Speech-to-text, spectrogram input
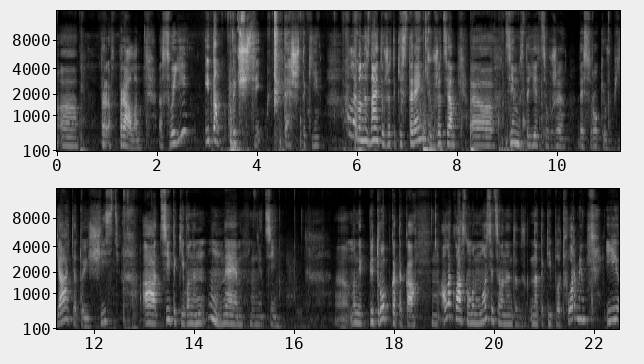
е, пр- прала свої. І там дочці теж такі. Але вони, знаєте, вже такі старенькі, вже ця, е, цим, здається, вже десь років 5, а то і 6. А ці такі, вони ну, не ці. е, Вони підробка така, але класно вони носяться, вони на такій платформі. І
